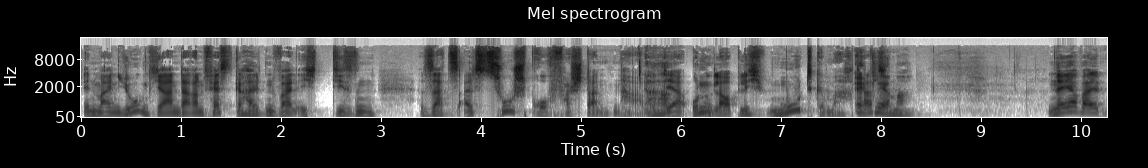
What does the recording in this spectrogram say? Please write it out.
in meinen Jugendjahren daran festgehalten, weil ich diesen Satz als Zuspruch verstanden habe, Aha. der unglaublich Mut gemacht hat. Erklär mal. Naja, weil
